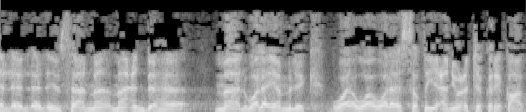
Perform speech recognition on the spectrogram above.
الإنسان ما, ما عنده مال ولا يملك ولا يستطيع أن يعتق رقاب.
